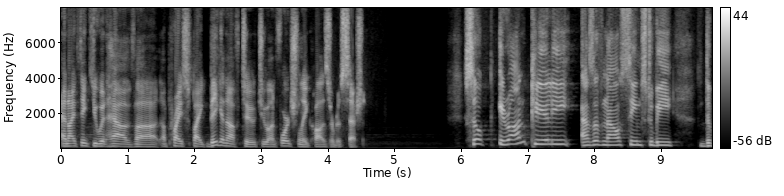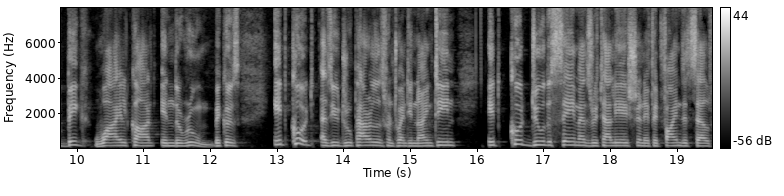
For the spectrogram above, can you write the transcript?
And I think you would have uh, a price spike big enough to, to unfortunately cause a recession. So Iran clearly, as of now, seems to be the big wild card in the room because it could, as you drew parallels from 2019, it could do the same as retaliation if it finds itself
